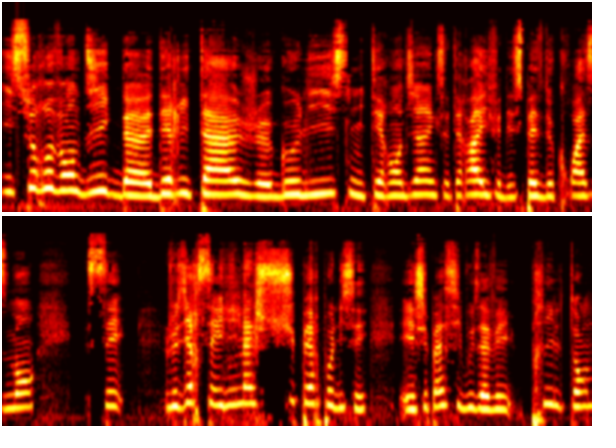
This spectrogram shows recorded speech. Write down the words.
il se revendique d'héritage gaulliste, mitterrandien, etc. Il fait des espèces de croisements. C'est, je veux dire, c'est une image super polissée. Et je sais pas si vous avez pris le temps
